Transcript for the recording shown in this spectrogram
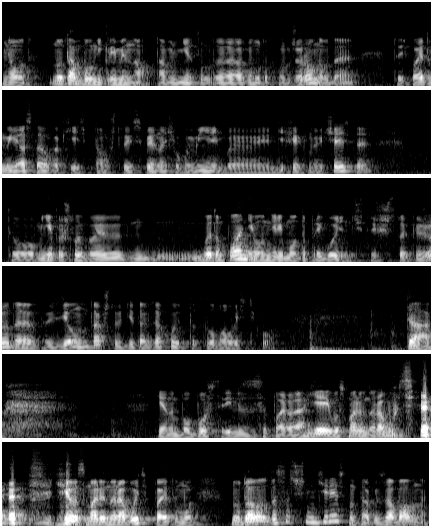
ну вот, ну там был не криминал, там нет э, гнутых лонжеронов, да, то есть поэтому я оставил как есть, потому что если бы я начал бы менять бы дефектную часть, да, то мне пришлось бы, в этом плане он не ремонтопригоден, 406 Peugeot, да, сделано так, что деталь заходит под лобовое стекло. Так. Я на Бобо стриме засыпаю. А я его смотрю на работе. я его смотрю на работе, поэтому, ну, достаточно интересно так, забавно.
